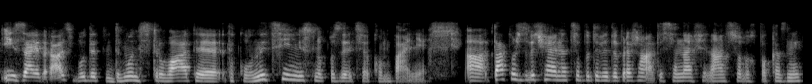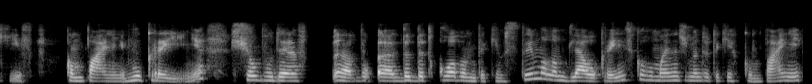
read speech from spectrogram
і зайвий раз буде демонструвати таку неціннісну позицію компанії. А також, звичайно, це буде відображатися на фінансових показників компаній в Україні, що буде в- е, е, додатковим таким стимулом для українського менеджменту таких компаній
